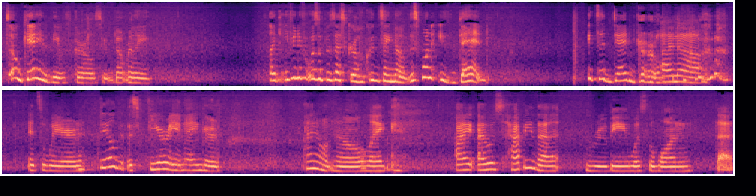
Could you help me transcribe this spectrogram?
it's okay to be with girls who don't really like. Even if it was a possessed girl who couldn't say no, this one is dead. It's a dead girl. I know. it's weird. filled with this fury and anger. I don't know. Like, I I was happy that Ruby was the one that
